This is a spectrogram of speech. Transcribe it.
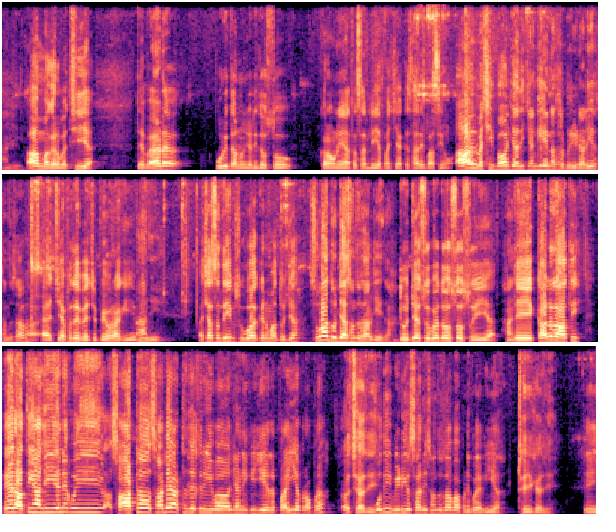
ਹਾਂਜੀ। ਆ ਮਗਰ ਵੱਛੀ ਆ। ਤੇ ਵੈੜ ਪੂਰੀ ਤੁਹਾਨੂੰ ਜਿਹੜੀ ਦੋਸਤੋ ਕਰਾਉਣੇ ਆ ਤਸੱਲੀ ਆਪਾਂ ਚੈੱਕ ਸਾਰੇ ਪਾਸਿਓਂ। ਆਹ ਵੀ ਵੱਛੀ ਬਹੁਤ ਜ਼ਿਆਦਾ ਚੰਗੀ ਹੈ ਨਸਲ ਬਰੀਡ ਵਾਲੀ ਹੈ ਸੰਧੂ ਸਾਹਿਬ। ਐਚਐਫ ਦੇ ਵਿੱਚ ਪਿਓਰ ਆ ਗਈ ਇਹ ਵੀ। ਹਾਂਜੀ। ਅੱਛਾ ਸੰਦੀਪ ਸੂਬਾ ਕਿਨਮਾ ਦੂਜਾ? ਸੁਆ ਦੂਜਾ ਸੰਧੂ ਸਾਹਿਬ ਜੀ ਦਾ। ਦੂਜੇ ਸੂਬੇ ਦੋਸਤੋ ਸੂਈ ਆ। ਤੇ ਕੱਲ ਰਾਤ ਹੀ? ਇਹ ਰਾਤੀ ਹਾਂਜੀ ਇਹਨੇ ਕੋਈ 60 8.5 ਦੇ ਕਰੀਬ ਯਾਨੀ ਕਿ ਜੇਰ ਪਾਈ ਆ ਪ੍ਰੋਪਰ ਅੱਛਾ ਜੀ। ਉਹਦੀ ਵੀਡੀਓ ਸਾਰੀ ਸੰਧੂ ਸਾਹਿਬ ਆਪਣੇ ਕੋਲ ਹੈਗੀ ਆ। ਠੀਕ ਹੈ ਜੀ। ਤੇ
